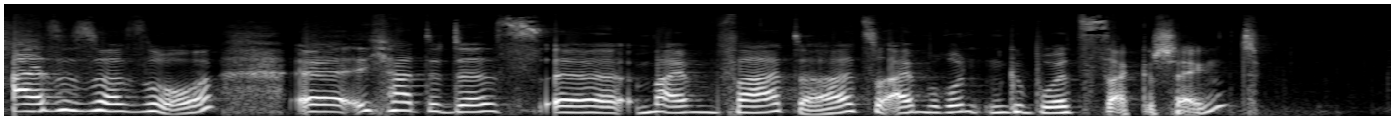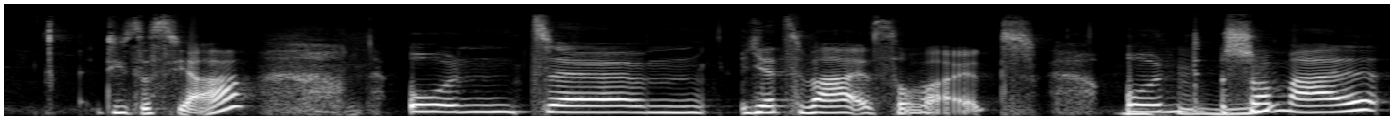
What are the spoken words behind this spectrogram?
Also es war so, äh, ich hatte das äh, meinem Vater zu einem runden Geburtstag geschenkt dieses Jahr. Und ähm, jetzt war es soweit. Und schon mal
